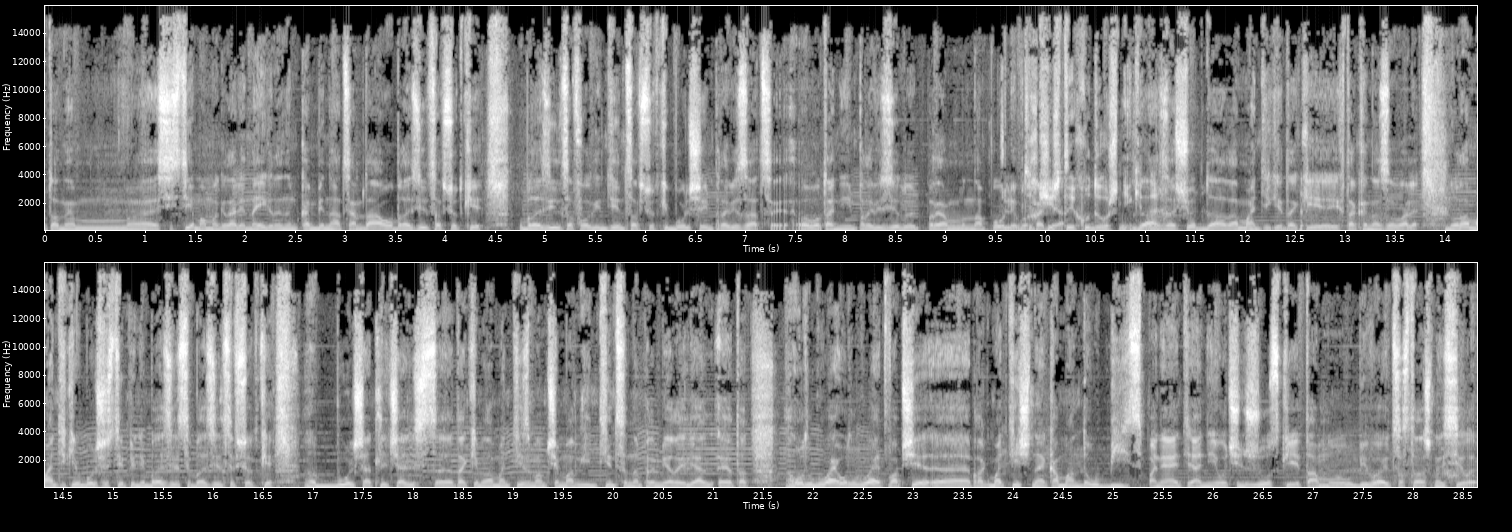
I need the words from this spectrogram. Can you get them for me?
отработанным системам играли, наигранным комбинациям. Да, у бразильцев все-таки, у бразильцев, у аргентинцев все-таки больше импровизации. Вот они импровизируют прямо на поле, выходя. Чистые художники. Да, да, за счет, да, романтики такие, их так и называли. Но романтики в большей степени бразильцы. Бразильцы все-таки э, больше отличались э, таким романтизмом, чем аргентинцы, например, или этот. А Уругвай, Уругвай это вообще э, прагматичная команда убийц, понимаете? Они очень жесткие, там, убивают со страшной силой.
